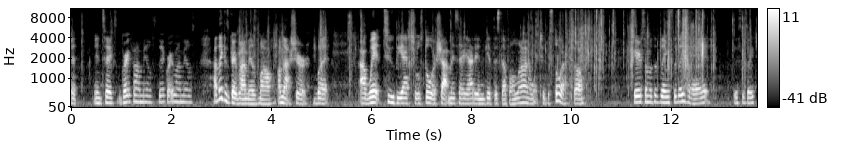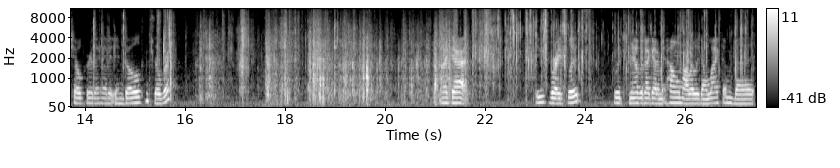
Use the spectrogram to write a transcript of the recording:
at, in Texas. Grapevine Mills? Is that Grapevine Mills? I think it's Grapevine Mills Mall. I'm not sure, but I went to the actual store, Shop Miss A. I didn't get the stuff online. I went to the store. So here's some of the things that they had. This is a choker. They had it in gold and silver. I got these bracelets, which now that I got them at home, I really don't like them, but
